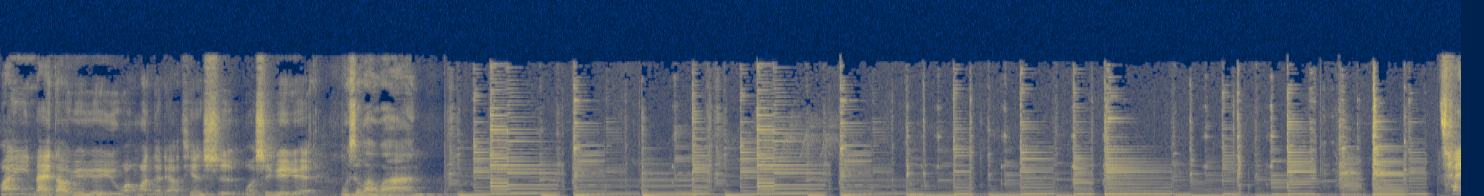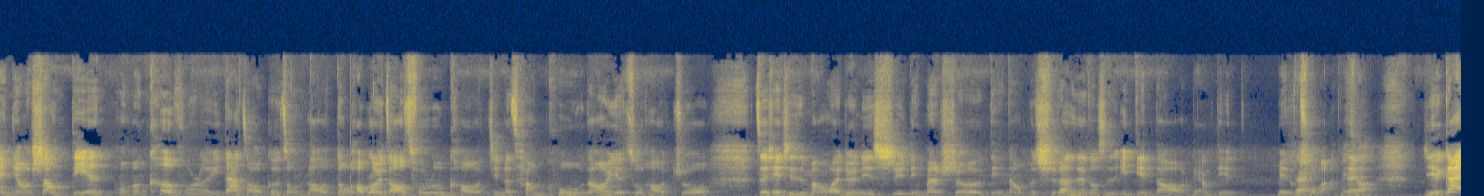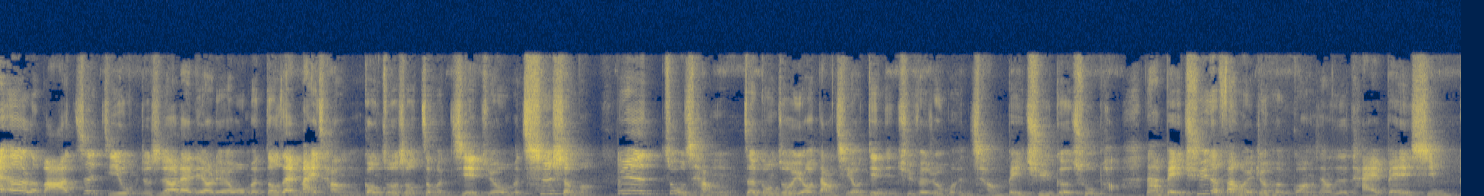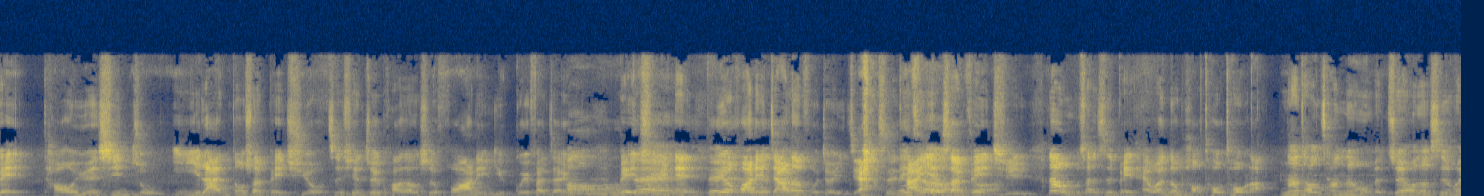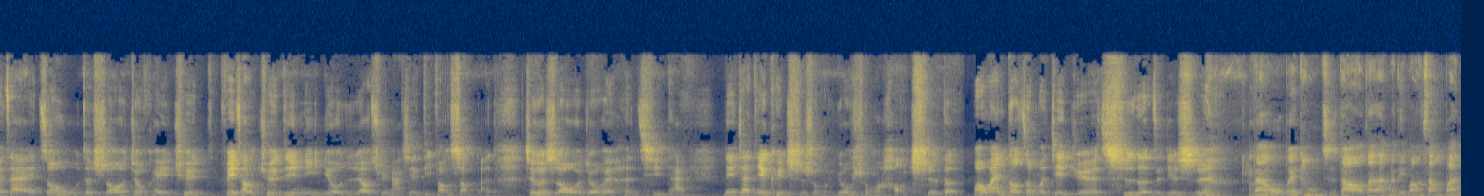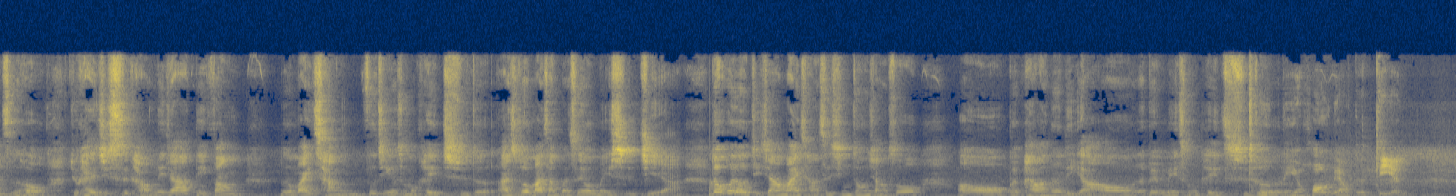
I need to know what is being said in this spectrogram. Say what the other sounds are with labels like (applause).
欢迎来到月月与婉婉的聊天室，我是月月。我是婉婉。菜鸟上点，我们克服了一大早各种劳动，好不容易找到出入口，进了仓库，然后也煮好桌。这些其实忙完就已经十一点半、十二点，那我们吃饭时间都是一点到两点，没错吧？没错。也该饿了吧？这集我们就是要来聊聊，我们都在卖场工作的时候怎么解决我们吃什么。因为驻场这工作有档期、有定点区分，所以我们很长北区各处跑。那北区的范围就很广，像是台北、新北、桃园、新竹、宜兰都算北区哦。之前最夸张是花莲也规范在北区内，因为花莲家乐福就一家，(laughs) 所以它也算北区。那我们算是北台湾都跑透透了。那通常呢，我们最后都是会在周五的时候就可以确非常确定你六日要去哪些地方上班。这个时候我就会很期待。那家店可以吃什么？有什么好吃的？婉婉，你都怎么解决吃的这件事？(laughs) 在我被通知到在哪个地方上班之后，就开始去思考那家地方那个卖场附近有什么可以吃的，还是说卖场本身有美食街啊？都会有几家卖场是心中想说，哦，被拍到那里啊，哦，那边没什么可以吃的，特别荒凉的店，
